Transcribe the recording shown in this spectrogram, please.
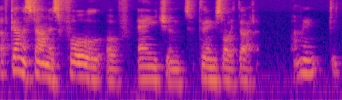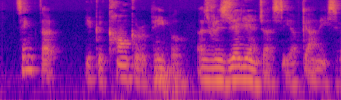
Afghanistan is full of ancient things like that. I mean, to think that you could conquer a people as resilient as the Afghanis.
